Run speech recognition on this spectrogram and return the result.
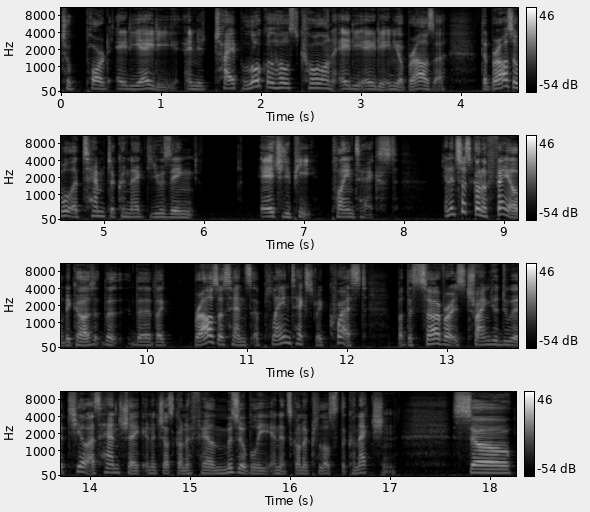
to port 8080 and you type localhost colon 8080 in your browser, the browser will attempt to connect using HTTP, plain text. And it's just going to fail because the, the, the, browser sends a plain text request, but the server is trying to do a TLS handshake, and it's just going to fail miserably, and it's going to close the connection. So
